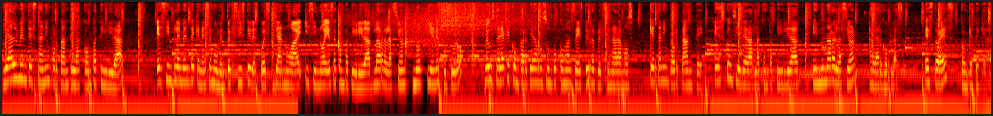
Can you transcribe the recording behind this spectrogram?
¿realmente es tan importante la compatibilidad? ¿Es simplemente que en ese momento existe y después ya no hay y si no hay esa compatibilidad la relación no tiene futuro? Me gustaría que compartiéramos un poco más de esto y reflexionáramos qué tan importante es considerar la compatibilidad en una relación a largo plazo. Esto es Con qué te quedas.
